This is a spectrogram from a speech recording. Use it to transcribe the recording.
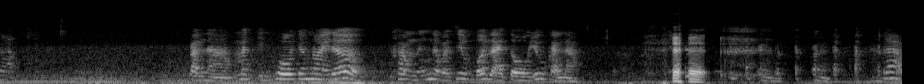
นะกันนะมันกินโพจังหน่อยเด้อ คำหนึ่งเนี่ยปลาซิวเบิดหลายโตอยู่กันนะอืมอืมแล้ว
